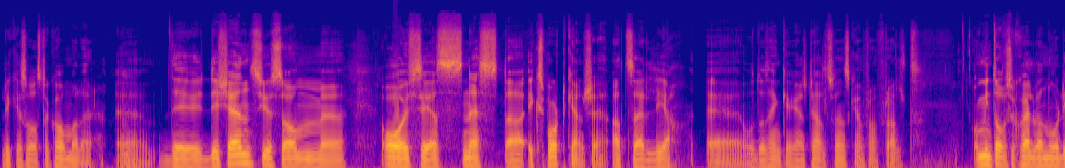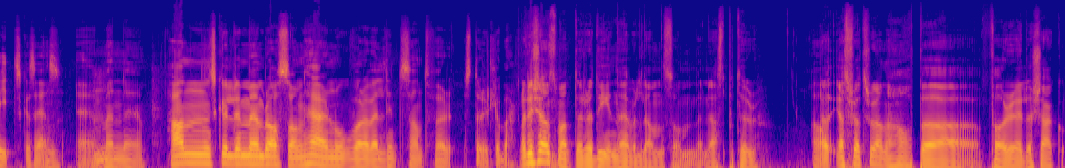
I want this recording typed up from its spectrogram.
lyckas åstadkomma där. Eh, det, det känns ju som AFCs nästa export kanske, att sälja. Och då tänker jag kanske till Allsvenskan framförallt. Om inte AFC själva når dit ska sägas. Eh, Mm. Men eh, han skulle med en bra säsong här nog vara väldigt intressant för större klubbar. Men det känns som att Rödin är väl den som är näst på tur. Ja. Jag, jag tror, jag tror han har hoppat före Lushaku.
